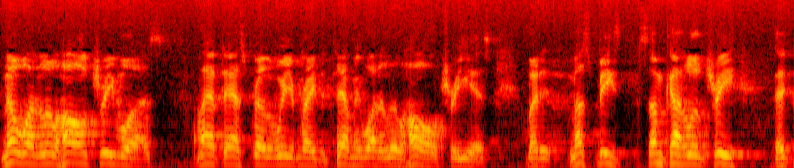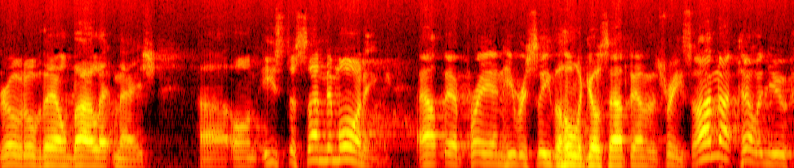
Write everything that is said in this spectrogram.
know what a little hall tree was. I'll have to ask Brother William Ray to tell me what a little hall tree is. But it must be some kind of little tree that growed over there on Violet Nash uh, on Easter Sunday morning out there praying, he received the Holy Ghost out there under the tree. So I'm not telling you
